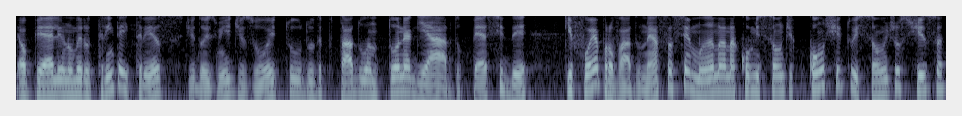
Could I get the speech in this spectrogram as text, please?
É o PL número 33 de 2018 do deputado Antônio Aguiar, do PSD, que foi aprovado nessa semana na Comissão de Constituição e Justiça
